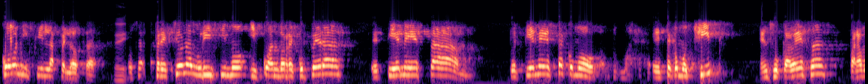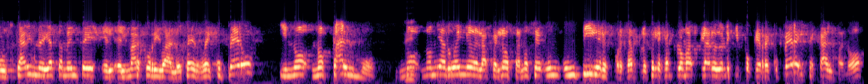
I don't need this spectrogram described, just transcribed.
con y sin la pelota. Sí. O sea, presiona durísimo y cuando recupera eh, tiene esta, pues tiene esta como, este como chip en su cabeza para buscar inmediatamente el, el marco rival. O sea, recupero y no, no calmo. No, no me adueño de la pelota, no sé, un, un Tigres, por ejemplo, es el ejemplo más claro de un equipo que recupera y se calma, ¿no?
